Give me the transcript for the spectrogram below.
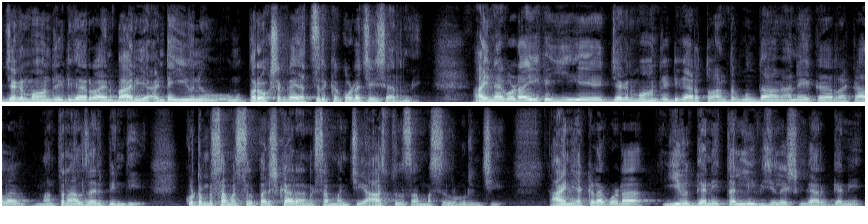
జగన్మోహన్ రెడ్డి గారు ఆయన భార్య. అంటే ఈమెను పరోక్షంగా హెచ్చరిక కూడా చేశారని. అయినా కూడా ఇక ఈ జగన్మోహన్ రెడ్డి గారితో అంతకుముందు ఆమె అనేక రకాల మంతనాలు జరిపింది. కుటుంబ సమస్యల పరిష్కారానికి సంబంధించి ఆస్తుల సమస్యల గురించి. ఆయన ఎక్కడా కూడా ఈమెకు కానీ తల్లి విజయలక్ష్మి గారికి కానీ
